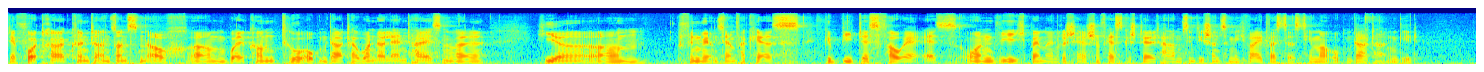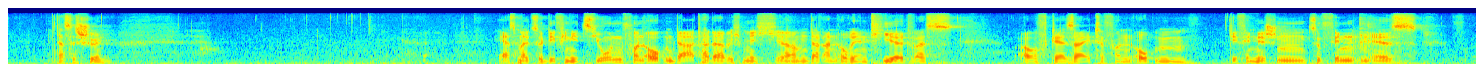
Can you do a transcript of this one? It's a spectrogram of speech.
der Vortrag könnte ansonsten auch ähm, Welcome to Open Data Wonderland heißen, weil hier ähm, befinden wir uns ja im Verkehrsgebiet des VRS und wie ich bei meinen Recherchen festgestellt habe, sind die schon ziemlich weit, was das Thema Open Data angeht. Das ist schön. Erstmal zur Definition von Open Data, da habe ich mich ähm, daran orientiert, was auf der Seite von Open Definition zu finden ist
